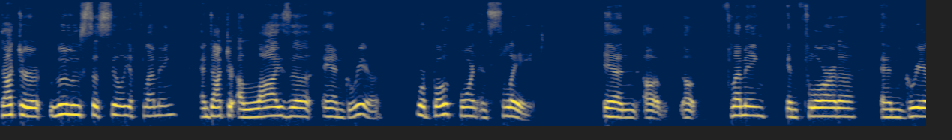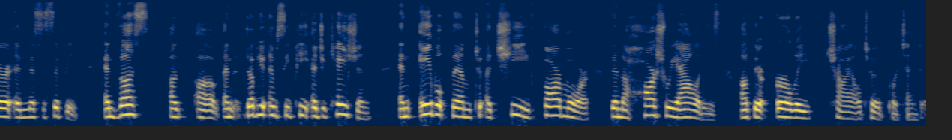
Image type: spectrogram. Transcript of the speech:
Dr. Lulu Cecilia Fleming and Dr. Eliza Ann Grier were both born enslaved in uh, uh, Fleming in Florida and Grier in Mississippi. And thus, uh, uh, an WMCP education enabled them to achieve far more than the harsh realities of their early childhood portended.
